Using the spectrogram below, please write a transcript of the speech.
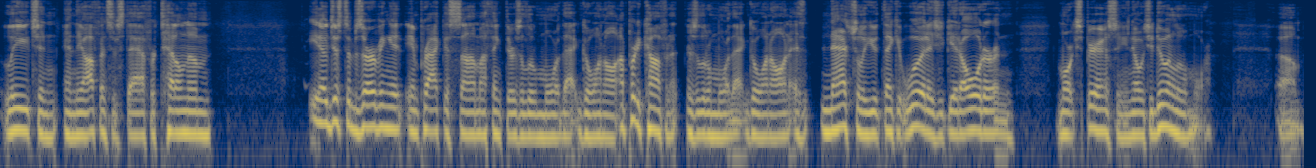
Leach and, and the offensive staff are telling them you know, just observing it in practice some, I think there's a little more of that going on. I'm pretty confident there's a little more of that going on as naturally you'd think it would as you get older and more experienced and you know what you're doing a little more. Um,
